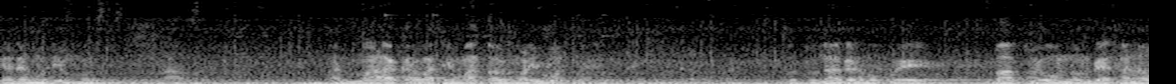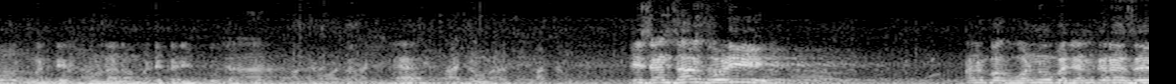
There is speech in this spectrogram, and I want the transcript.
એને હું જેમ મળું અને માળા કરવાથી માતાઓ મળી હોત ને, તો જુનાગઢમાં કોઈ બાપજીઓ હમણાં બેઠા ન હોય મંદિર સોનાના માટે કરીને પૂજા. હે? એ સંસાર છોડી અને ભગવાનનું ભજન કરે છે.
